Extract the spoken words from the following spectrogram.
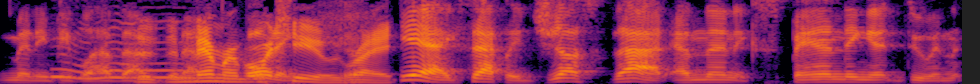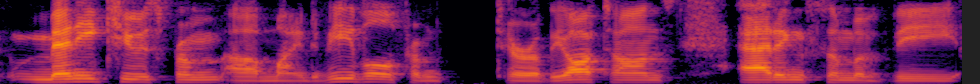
many people have that, the, the that memorable recording. cue, right? Yeah, exactly. Just that, and then expanding it, doing many cues from uh, Mind of Evil, from Terror of the Autons, adding some of the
